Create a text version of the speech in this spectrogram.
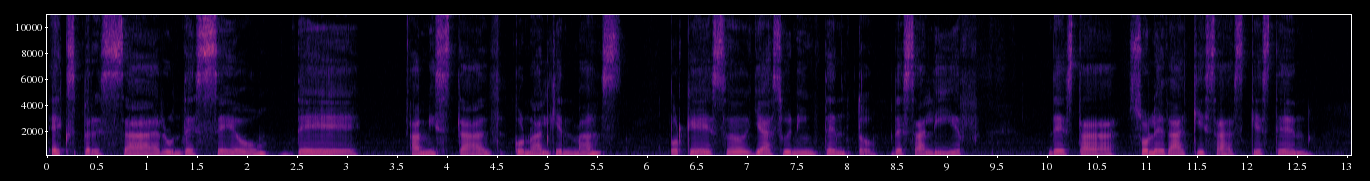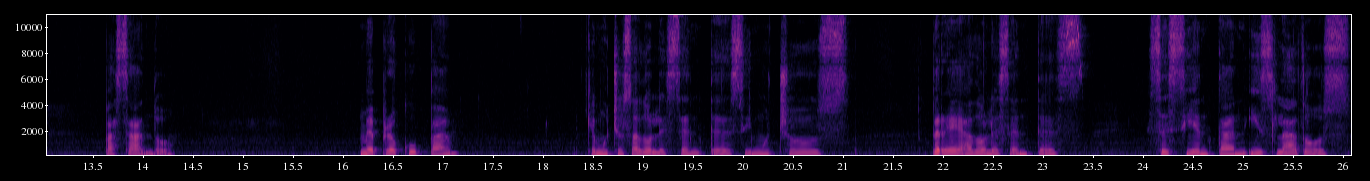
expresar un deseo de amistad con alguien más, porque eso ya es un intento de salir de esta soledad quizás que estén pasando. Me preocupa que muchos adolescentes y muchos preadolescentes se sientan aislados,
